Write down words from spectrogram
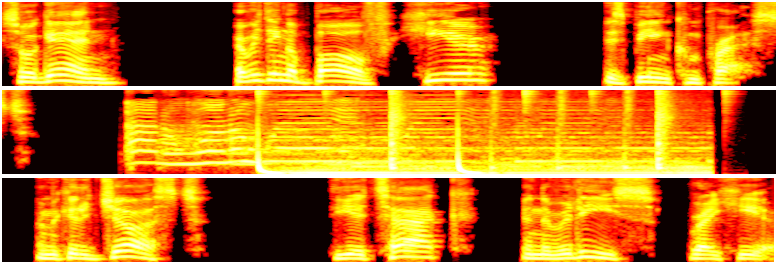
So again, everything above here is being compressed. And we could adjust the attack and the release right here.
